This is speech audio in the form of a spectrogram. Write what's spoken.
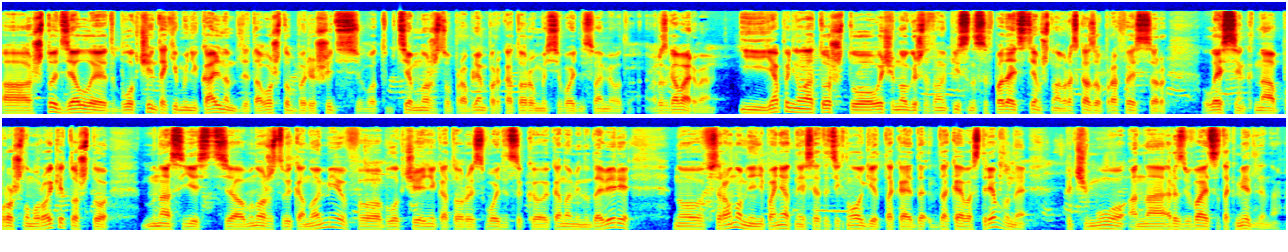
а, что делает блокчейн таким уникальным для того, чтобы решить вот те множество проблем, про которые мы сегодня с вами вот разговариваем. И я поняла то, что очень много что там написано совпадает с тем, что нам рассказывал профессор Лессинг на прошлом уроке, то, что у нас есть а, множество экономии в блокчейне, которые сводятся к экономии на доверии, но все равно мне непонятно, если эта технология такая, такая востребованная, почему она развивается так медленно.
